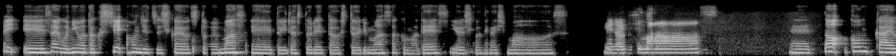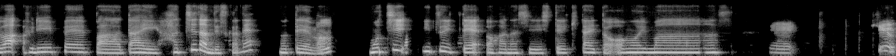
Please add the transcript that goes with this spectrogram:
はい、えー最後に私、本日司会を務めます。えっ、と、イラストレーターをしております、佐久間です。よろしくお願いします。お願いします。えっ、と、今回はフリーペーパー第8弾ですかね、のテーマん、餅についてお話ししていきたいと思います。イェイキュー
